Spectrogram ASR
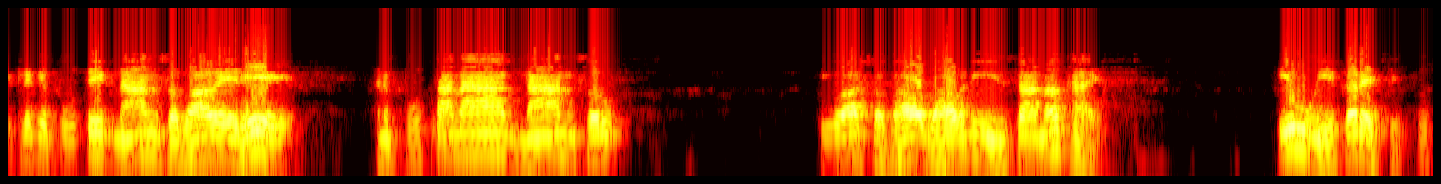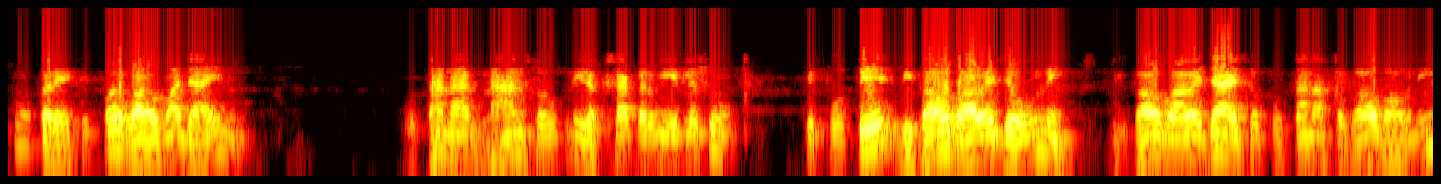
એટલે કે પોતે જ્ઞાન સ્વભાવે રહે અને પોતાના જ્ઞાન સ્વરૂપ એવા સ્વભાવ ભાવની હિંસા ન થાય. એવું એ કરે છે. તો શું કરે કે પરભાવમાં જાય નહીં. પોતાના જ્ઞાન સ્વરૂપની રક્ષા કરવી એટલે શું? કે પોતે વિભાવ ભાવે જવું નહીં. વિભાવ ભાવે જાય તો પોતાના સ્વભાવ ભાવની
